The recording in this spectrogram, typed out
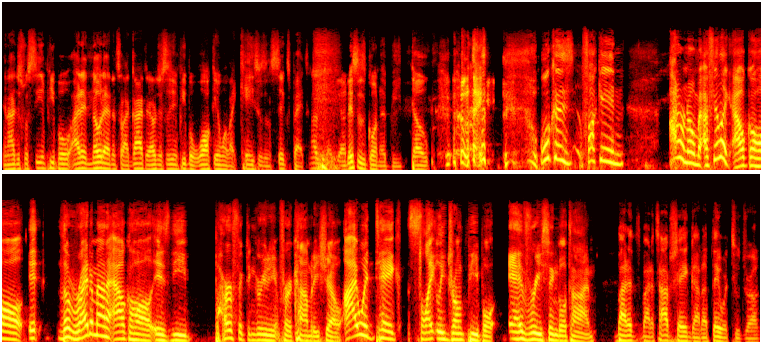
and I just was seeing people. I didn't know that until I got there. I was just seeing people walk in with like cases and six packs, and I was like, "Yo, this is gonna be dope." like, Well, because fucking, I don't know, man. I feel like alcohol, it the right amount of alcohol is the perfect ingredient for a comedy show. I would take slightly drunk people every single time. by the by the time Shane got up, they were too drunk.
